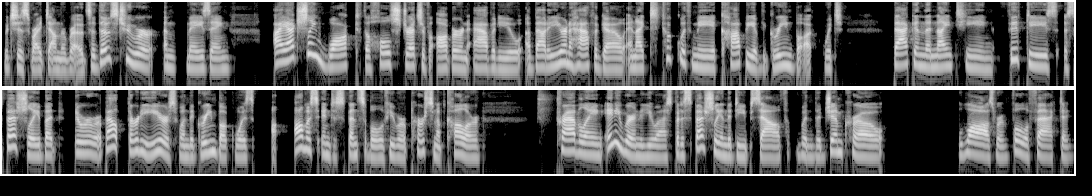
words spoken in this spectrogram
which is right down the road. So those two are amazing. I actually walked the whole stretch of Auburn Avenue about a year and a half ago, and I took with me a copy of the Green Book, which back in the 1950s, especially, but there were about 30 years when the Green Book was uh, almost indispensable if you were a person of color traveling anywhere in the US, but especially in the Deep South when the Jim Crow laws were in full effect and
